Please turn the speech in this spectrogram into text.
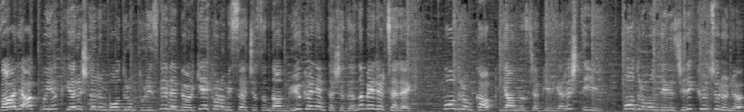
Vali Akbıyık yarışların Bodrum turizmi ve bölge ekonomisi açısından büyük önem taşıdığını belirterek Bodrum Cup yalnızca bir yarış değil, Bodrum'un denizcilik kültürünü,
